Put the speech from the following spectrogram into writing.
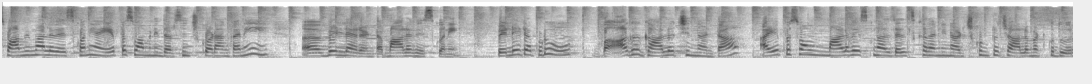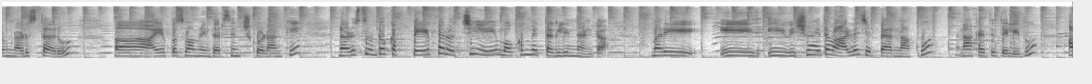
స్వామి మాల వేసుకొని అయ్యప్ప స్వామిని దర్శించుకోవడానికని వెళ్ళారంట మాల వేసుకొని. వెళ్ళేటప్పుడు బాగా గాలి వచ్చిందంట అయ్యప్ప స్వామి మాల వేసుకుని వాళ్ళు తెలుసు కదండి నడుచుకుంటూ చాలా మటుకు దూరం నడుస్తారు. అయ్యప్ప స్వామిని దర్శించుకోవడానికి నడుస్తుంటే ఒక పేపర్ వచ్చి ముఖం మీద తగిలిందంట. మరి ఈ ఈ విషయం అయితే వాళ్ళే చెప్పారు నాకు. నాకైతే తెలీదు. ఆ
